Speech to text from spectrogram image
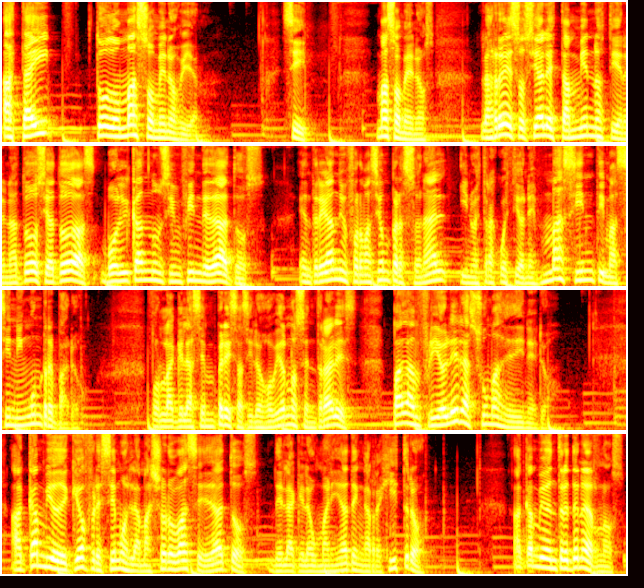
Hasta ahí, todo más o menos bien. Sí, más o menos. Las redes sociales también nos tienen a todos y a todas volcando un sinfín de datos, entregando información personal y nuestras cuestiones más íntimas sin ningún reparo, por la que las empresas y los gobiernos centrales pagan frioleras sumas de dinero. ¿A cambio de que ofrecemos la mayor base de datos de la que la humanidad tenga registro? A cambio de entretenernos.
